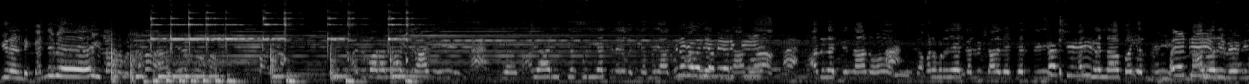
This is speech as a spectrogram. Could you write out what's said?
இரண்டு கண்ணுமே இல்லாதவன். அதுபோலலாம் இல்லாது என் தாயாரிக்கக்கூடிய திலகவதி அம்மையார் திலகவதி அம்மையாருக்கு. அதுல சென்னாலும் கவனமுறையே கல்வி சாலையை சேர்த்து பகிர்ந்து பயின்று. நால்வரி வேணி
